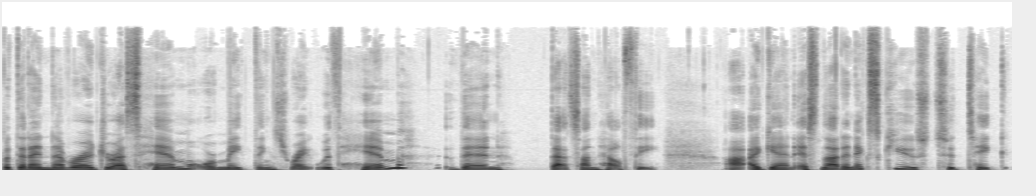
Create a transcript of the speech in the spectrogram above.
but that I never address him or make things right with him, then that's unhealthy. Uh, again, it's not an excuse to take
